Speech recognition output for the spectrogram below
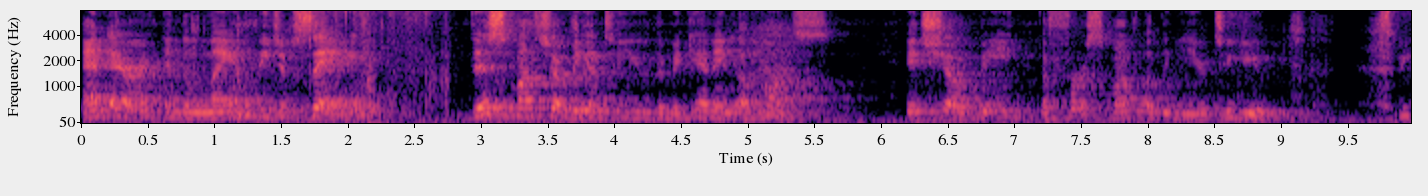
and Aaron in the land of Egypt, saying, This month shall be unto you the beginning of months. It shall be the first month of the year to you. Speak,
